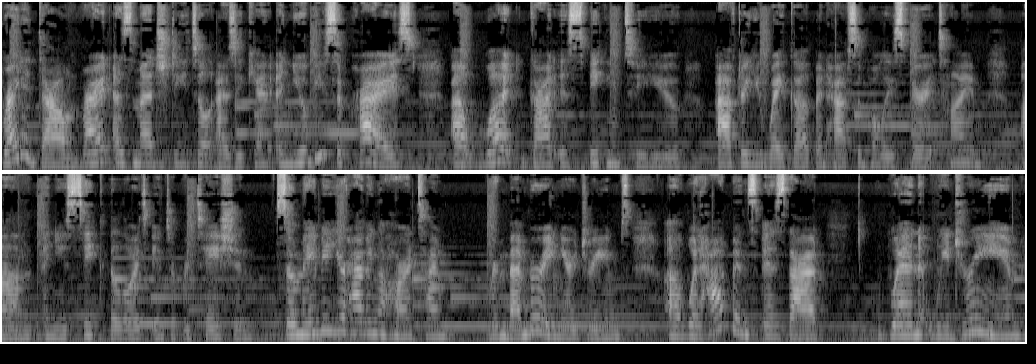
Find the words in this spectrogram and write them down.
write it down. Write as much detail as you can and you'll be surprised at what god is speaking to you after you wake up and have some holy spirit time um, and you seek the lord's interpretation. So maybe you're having a hard time remembering your dreams. Uh, what happens is that when we dream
